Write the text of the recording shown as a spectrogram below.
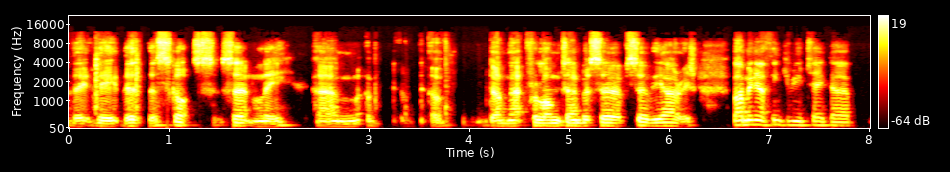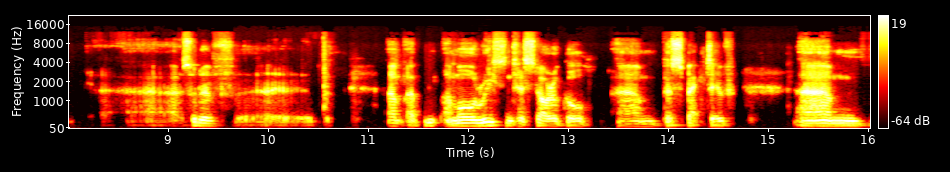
the, the, the the Scots certainly um, have, have, done that for a long time, but serve serve the Irish. But I mean, I think if you take a, a sort of uh, a, a more recent historical um, perspective. Um,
